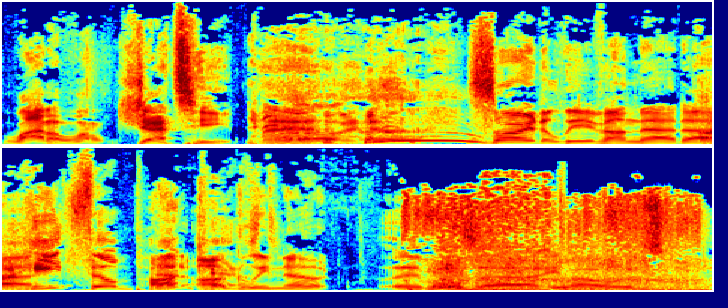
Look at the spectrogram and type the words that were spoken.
A lot of little Jets heat, man. Sorry to leave on that uh, heat-filled that podcast. ugly note. it was, uh, you know, it was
